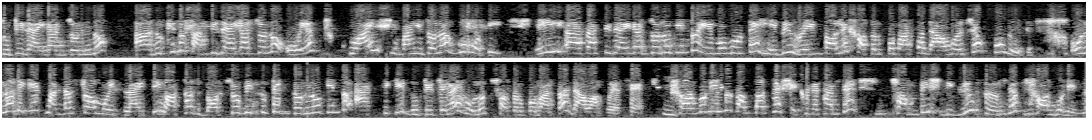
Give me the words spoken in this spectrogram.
দুটি জায়গার জন্য। দুঃখিত চারটি জায়গার জন্য ওয়েস্ট খোয়াই সিপাহীজলা গুমতি। এই চারটি জায়গার জন্য কিন্তু এই মুহূর্তে হেভি রেইনফলের সতর্ক বার্তা দেওয়া হয়েছে হলুদ। অন্যদিকে থান্ডারস্টর্ম উইথ লাইটিং অর্থাৎ বজ্র বিদ্যুতের জন্য কিন্তু এক থেকে দুটি জেলায় হলুদ সতর্ক বার্তা দেওয়া হয়েছে। সর্বনিম্ন তাপমাত্রা সেখানে থাকবে ছাব্বিশ ডিগ্রি সেলসিয়াস সর্বনিম্ন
